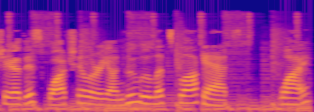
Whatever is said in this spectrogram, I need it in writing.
Share this watch Hillary on Hulu let's block ads. Why?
